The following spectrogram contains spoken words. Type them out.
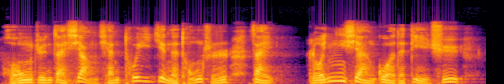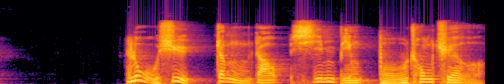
红军在向前推进的同时，在沦陷过的地区陆续征召新兵，补充缺额。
